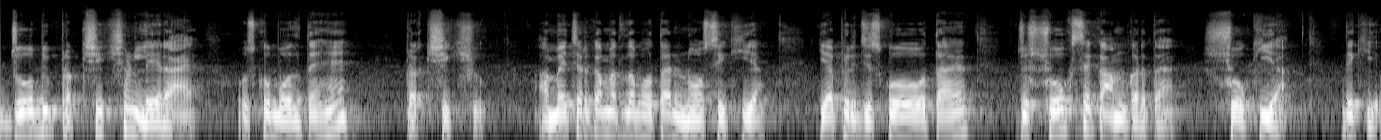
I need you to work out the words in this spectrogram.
जो भी प्रशिक्षण ले रहा है, उसको बोलते हैं प्रशिक्षु अमेचर का मतलब होता है नौ सिखिया या फिर जिसको होता है जो शौक से काम करता है, शौकिया। देखिए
